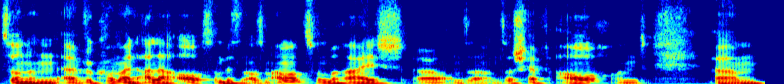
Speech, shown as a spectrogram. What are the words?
sondern äh, wir kommen halt alle auch so ein bisschen aus dem Amazon-Bereich, äh, unser, unser Chef auch und ähm,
